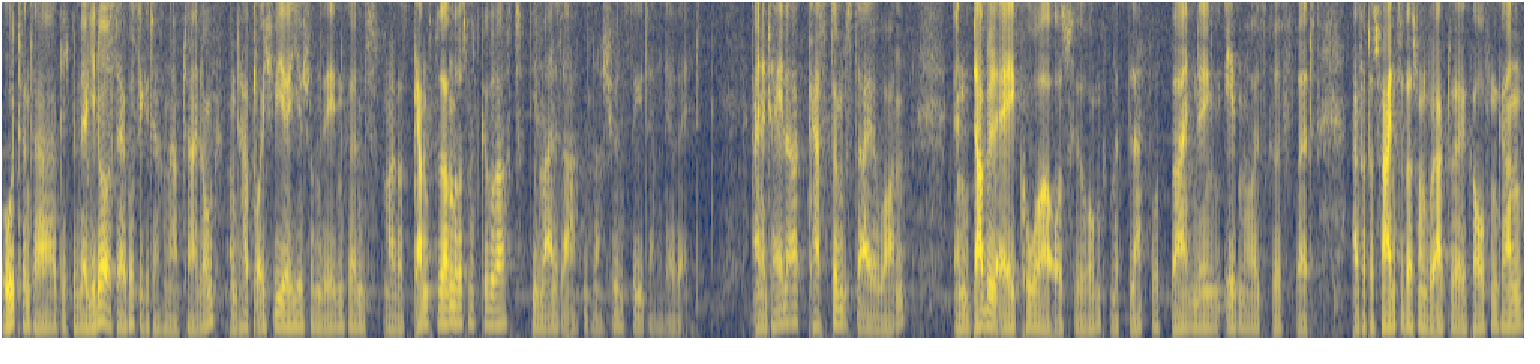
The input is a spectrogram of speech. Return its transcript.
Guten Tag, ich bin der Guido aus der Akustikgitarrenabteilung und habe euch, wie ihr hier schon sehen könnt, mal was ganz Besonderes mitgebracht, die meines Erachtens nach schönste Gitarre der Welt. Eine Taylor Custom Style One in Double A Coa Ausführung mit Bloodwood Binding, Ebenholz-Griffbrett. Einfach das Feinste, was man wohl aktuell kaufen kann.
